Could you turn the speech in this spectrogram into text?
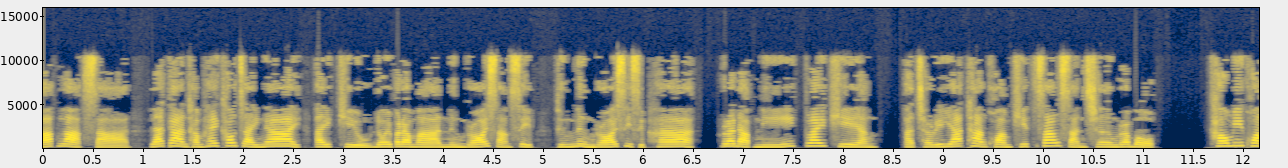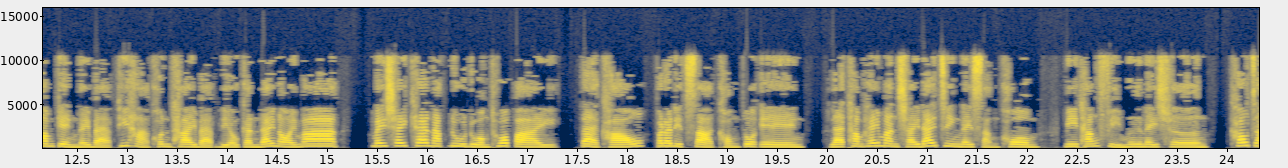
ลักษณ์หลากศาสตร์ และการทำให้เข้าใจง่าย IQ โดยประมาณ 130 ถึง 145 ระดับนี้ใกล้เคียง อัจฉริยะทางความคิดสร้างสรรค์เชิงระบบ เขามีความเก่งในแบบที่หาคนไทยแบบเดียวกันได้น้อยมาก ไม่ใช่แค่นักดูดวงทั่วไป แต่เขาประดิษฐ์ศาสตร์ของตัวเอง และทำให้มันใช้ได้จริงในสังคม มีทั้งฝีมือในเชิง เข้าใจ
